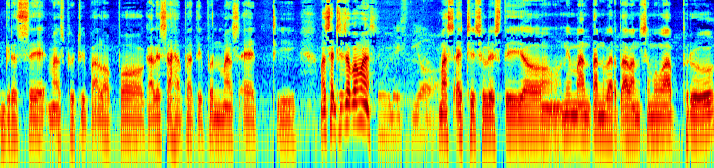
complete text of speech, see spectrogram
Gresik Mas Budi Palopo kali sahabatipun Mas Edi. Mas Edi siapa Mas? Sulistyo. Mas Edi Sulistyo ini mantan wartawan semua bro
